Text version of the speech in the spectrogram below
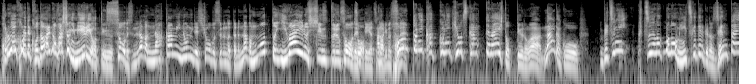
これはこれでこだわりのファッションに見えるよっていう。そうですね。なんか中身のみで勝負するんだったらなんかもっといわゆるシンプルコーデっていう。やつがありますよね。あの本当に格好に気を使ってない人っていうのはなんかこう別に普通のものを身につけてるけど全体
